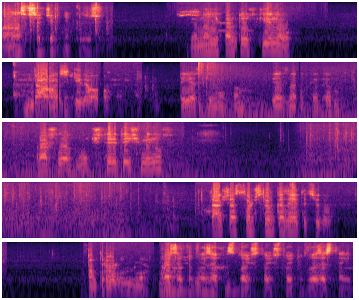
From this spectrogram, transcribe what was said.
А, у нас вся техника здесь. Я на них арту скинул. Да, он скидывал. Да я скинул там. Я не знаю, как это прошло. Ну, 4000 минус. Так, сейчас 44 заедет отсюда. Контроль. Братья, тут ВЗ, стой, стой, стой, тут ВЗ стоит.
